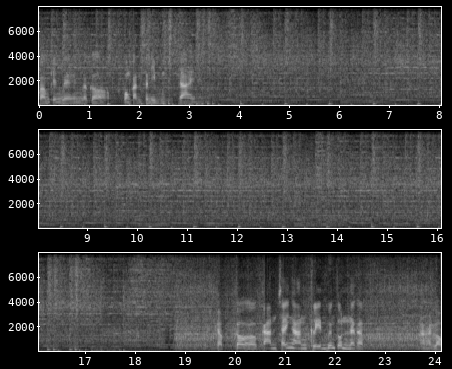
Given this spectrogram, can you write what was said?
ความแข็งแรงแล้วก็ป้องกันสนิมได้นะครับ ครับ ก็การใช้งานเครนเบื้องต้นนะครับเรา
